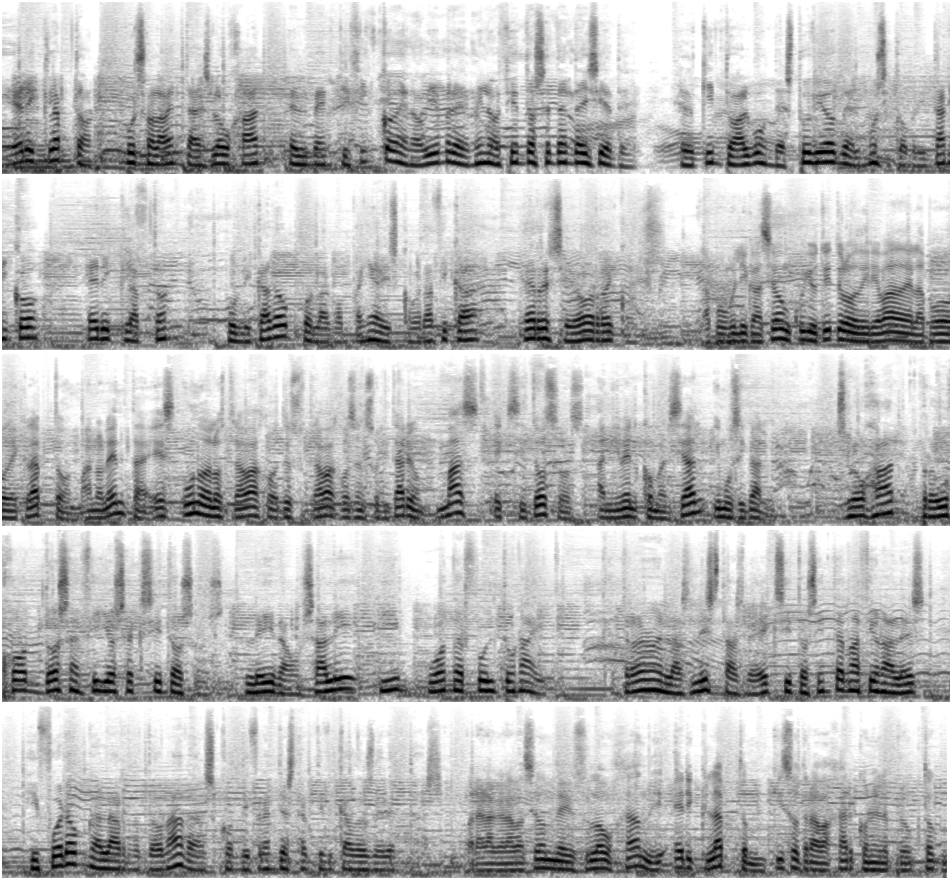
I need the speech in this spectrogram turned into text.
Eric Clapton puso a la venta Slow Hand el 25 de noviembre de 1977, el quinto álbum de estudio del músico británico Eric Clapton, publicado por la compañía discográfica RCO Records. La publicación, cuyo título derivaba del apodo de Clapton, Mano Lenta, es uno de los trabajos de sus trabajos en solitario más exitosos a nivel comercial y musical. Slow Hand produjo dos sencillos exitosos, Lay Down Sally y Wonderful Tonight, que entraron en las listas de éxitos internacionales y fueron galardonadas con diferentes certificados de ventas. Para la grabación de Slow Hand, Eric Clapton quiso trabajar con el productor,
